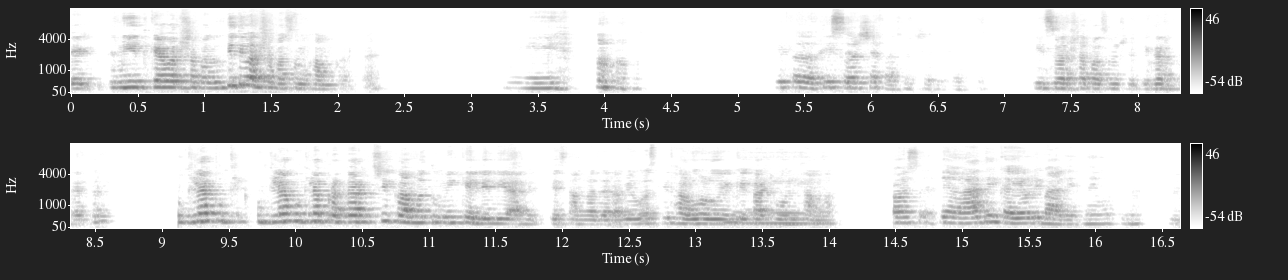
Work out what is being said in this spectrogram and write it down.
ते- तुम्ही इतक्या वर्षापासून किती वर्षापासून काम करताय? मी इथं तीस वर्षापासून शेती करते. तीस वर्षापासून शेती करताय तर कुठल्या कुठल्या कुठल्या प्रकारची कामं तुम्ही केलेली आहेत ते सांगा जरा. व्यवस्थित हळूहळू एक एक आठवून सांगा. त्या आधी काही एवढी बागेत नाही होती ना.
